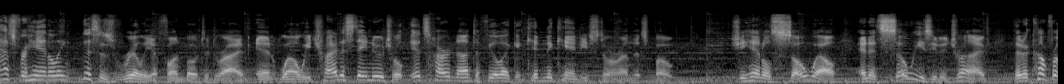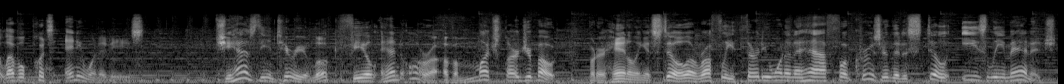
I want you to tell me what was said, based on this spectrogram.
As for handling, this is really a fun boat to drive, and while we try to stay neutral, it's hard not to feel like a kid in a candy store on this boat. She handles so well, and it's so easy to drive that her comfort level puts anyone at ease. She has the interior look, feel, and aura of a much larger boat, but her handling is still a roughly 31.5 foot cruiser that is still easily managed.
